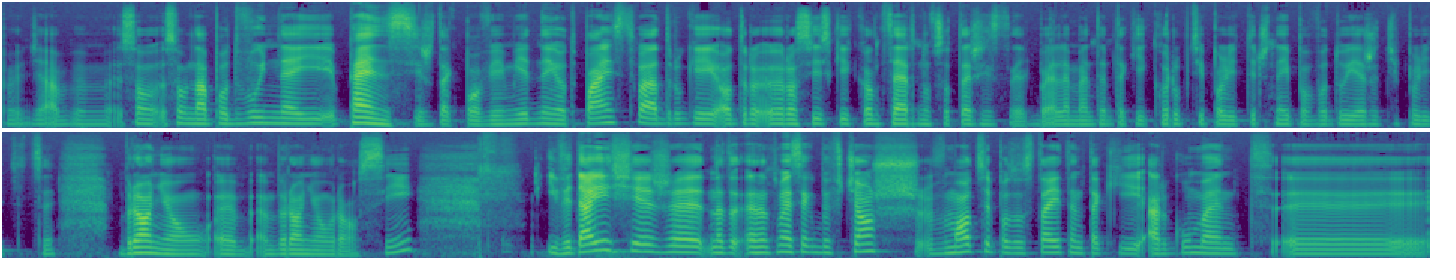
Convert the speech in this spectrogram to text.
powiedziałabym, są, są na podwójnej pensji, że tak powiem. Jednej od państwa, a drugiej od rosyjskich koncernów, co też jest jakby elementem takiej korupcji politycznej, powoduje, że ci politycy bronią, y, bronią Rosji. I wydaje się, że natomiast jakby wciąż w mocy pozostaje ten taki argument, yy,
